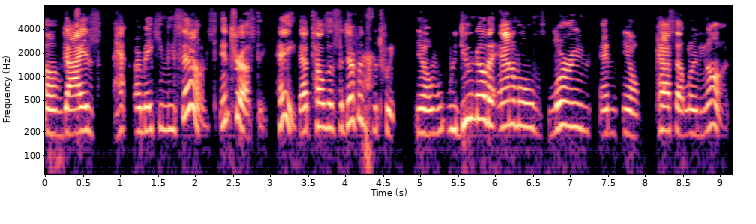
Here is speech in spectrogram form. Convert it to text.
um, guys ha- are making these sounds. Interesting. Hey, that tells us the difference between. You know, we do know that animals learn and you know pass that learning on.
